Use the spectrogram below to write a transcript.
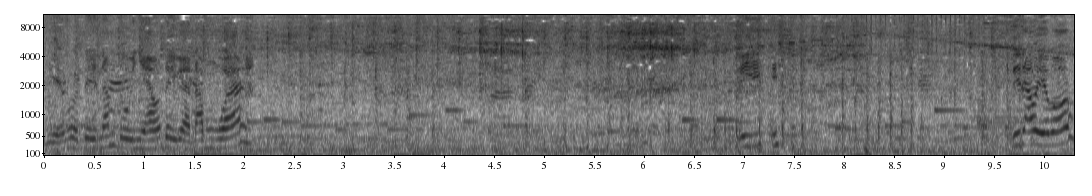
Tội nghiệp thôi đi nắm đuôi nhau, đi gà đông quá. Đi. Đi đâu vậy bố?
